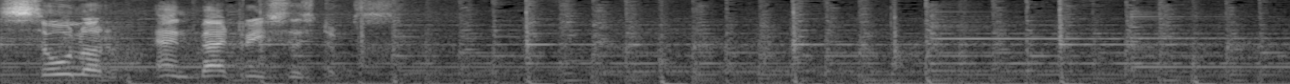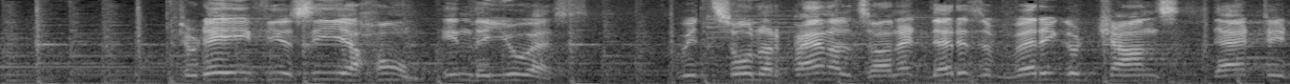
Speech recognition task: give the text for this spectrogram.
solar and battery systems. Today, if you see a home in the US with solar panels on it, there is a very good chance that it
